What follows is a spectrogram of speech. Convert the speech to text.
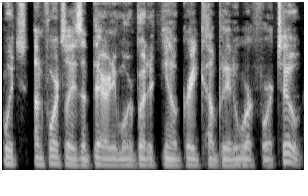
which unfortunately isn't there anymore, but you know, great company to work for too.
